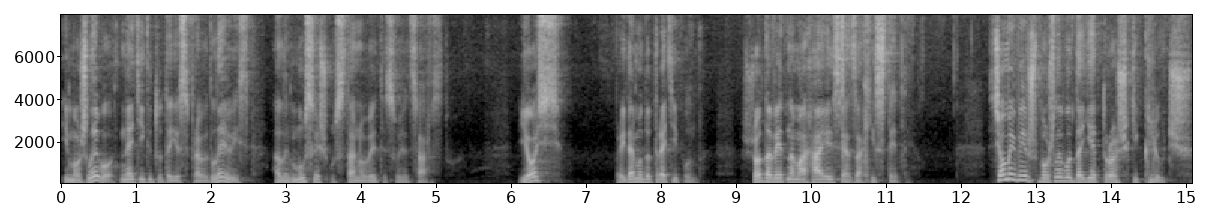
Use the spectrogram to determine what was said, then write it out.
І, можливо, не тільки тут є справедливість, але мусиш установити своє царство. І ось прийдемо до третій пункт. Що Давид намагається захистити? Сьомий вірш, можливо, дає трошки ключ.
